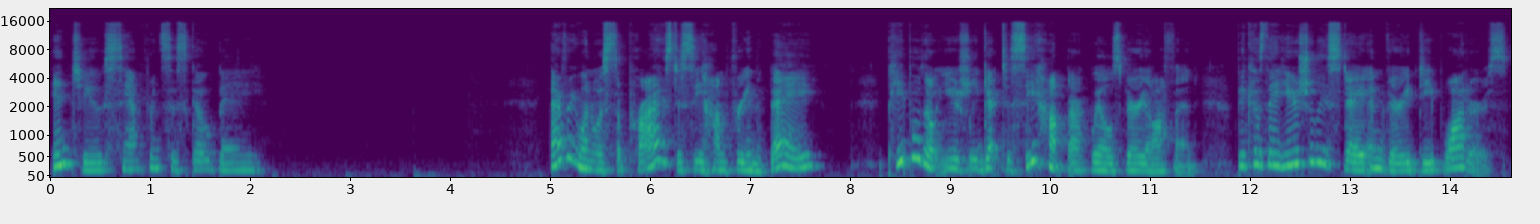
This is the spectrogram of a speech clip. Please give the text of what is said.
into San Francisco Bay. Everyone was surprised to see Humphrey in the bay. People don't usually get to see humpback whales very often because they usually stay in very deep waters.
